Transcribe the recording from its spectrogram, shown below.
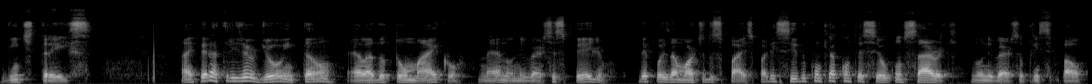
23. A imperatriz Giorgio, então, ela adotou Michael né, no universo espelho depois da morte dos pais, parecido com o que aconteceu com Sarek no universo principal.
